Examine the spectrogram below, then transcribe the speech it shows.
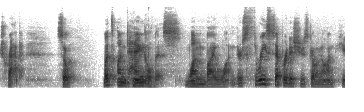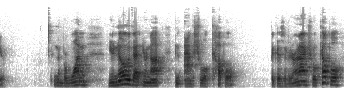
trap. So let's untangle this one by one. There's three separate issues going on here. Number one, you know that you're not an actual couple because if you're an actual couple,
